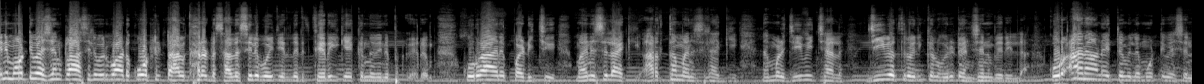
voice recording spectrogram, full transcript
ഇനി മോട്ടിവേഷൻ ക്ലാസ്സിൽ ഒരുപാട് കോട്ടിട്ട ആൾക്കാരുടെ സദസ്സിൽ പോയി ചേർന്നിട്ട് തെറി കേൾക്കുന്നതിന് പകരം ഖുർആൻ പഠിച്ച് മനസ്സിലാക്കി അർത്ഥം മനസ്സിലാക്കി നമ്മൾ ജീവിച്ചാൽ ജീവിതത്തിൽ ഒരിക്കലും ഒരു ടെൻഷനും വരില്ല. ഖുർആനാണ് ഏറ്റവും വലിയ മോട്ടിവേഷൻ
